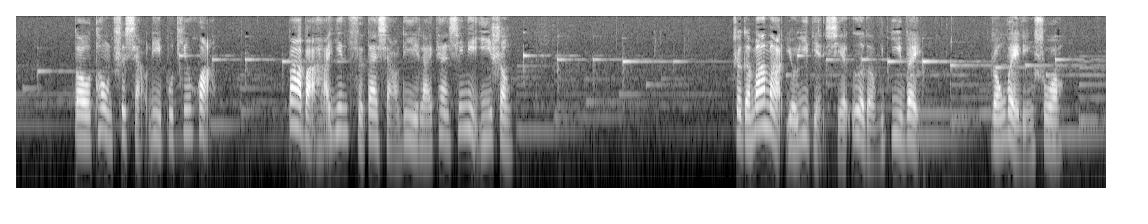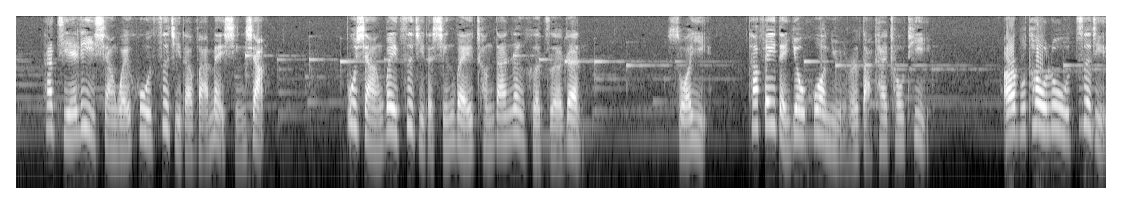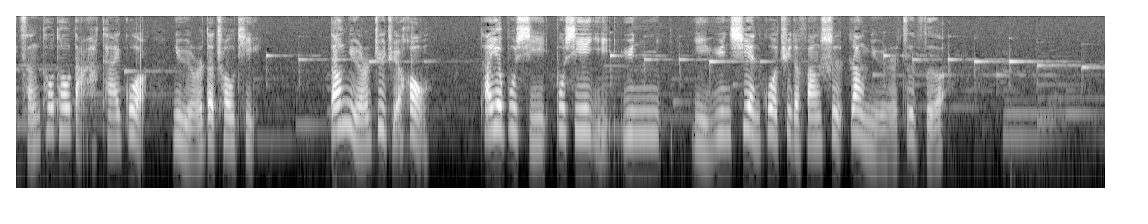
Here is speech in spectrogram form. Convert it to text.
都痛斥小丽不听话，爸爸还因此带小丽来看心理医生。这个妈妈有一点邪恶的意味，荣伟玲说：“他竭力想维护自己的完美形象，不想为自己的行为承担任何责任，所以，他非得诱惑女儿打开抽屉，而不透露自己曾偷偷打开过女儿的抽屉。等女儿拒绝后，他又不惜不惜以晕。”以晕眩过去的方式让女儿自责，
